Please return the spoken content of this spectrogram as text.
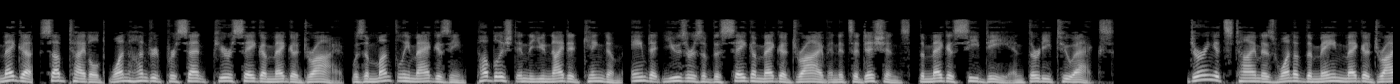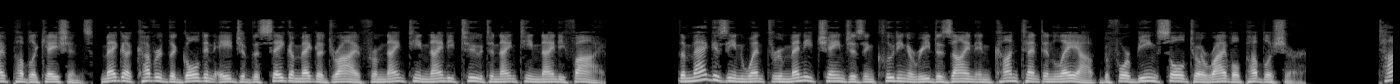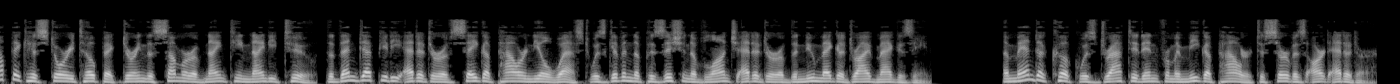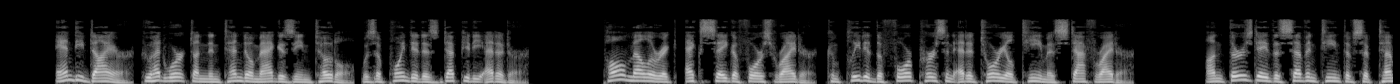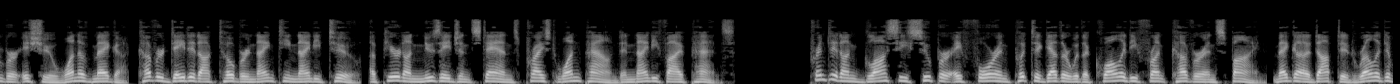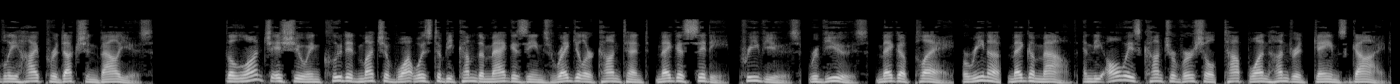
Mega, subtitled 100% Pure Sega Mega Drive, was a monthly magazine, published in the United Kingdom, aimed at users of the Sega Mega Drive and its editions, the Mega CD and 32X. During its time as one of the main Mega Drive publications, Mega covered the golden age of the Sega Mega Drive from 1992 to 1995. The magazine went through many changes including a redesign in content and layout before being sold to a rival publisher. Topic During the summer of 1992, the then deputy editor of Sega Power Neil West was given the position of launch editor of the new Mega Drive magazine. Amanda Cook was drafted in from Amiga Power to serve as art editor. Andy Dyer, who had worked on Nintendo magazine Total, was appointed as deputy editor. Paul Mellerick, ex-Sega Force writer, completed the four-person editorial team as staff writer. On Thursday 17 September issue 1 of Mega, cover dated October 1992, appeared on newsagent stands priced £1.95. Printed on glossy Super A4 and put together with a quality front cover and spine, Mega adopted relatively high production values. The launch issue included much of what was to become the magazine's regular content, Mega City, previews, reviews, Mega Play, Arena, Mega Mouth and the always controversial Top 100 Games Guide.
